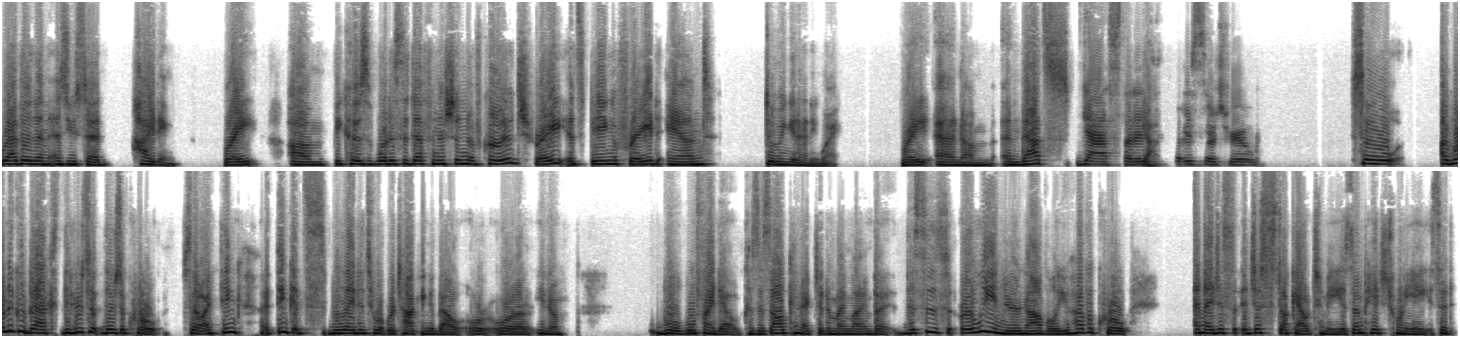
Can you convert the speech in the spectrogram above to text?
Rather than, as you said, hiding, right? Um, because what is the definition of courage, right? It's being afraid and doing it anyway. Right. And, um, and that's, yes, that is, yeah. that is so true. So I want to go back. There's a, there's a quote. So I think, I think it's related to what we're talking about or, or, you know, we'll, we'll find out because it's all connected in my mind. But this is early in your novel. You have a quote and I just, it just stuck out to me. It's on page 28. It said,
